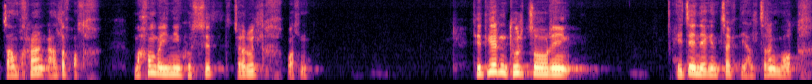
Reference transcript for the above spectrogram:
замхраан алга болох махан баяны хүсэлд зориулах болно. Тэдгээр нь төр зуурын хизээ нэгэн цагт ялзран муудах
